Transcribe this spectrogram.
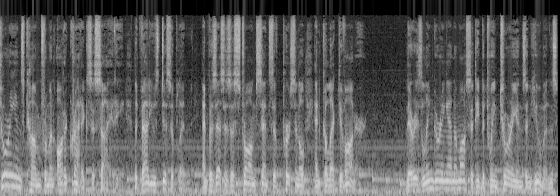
Turians come from an autocratic society that values discipline and possesses a strong sense of personal and collective honor. There is lingering animosity between Turians and humans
